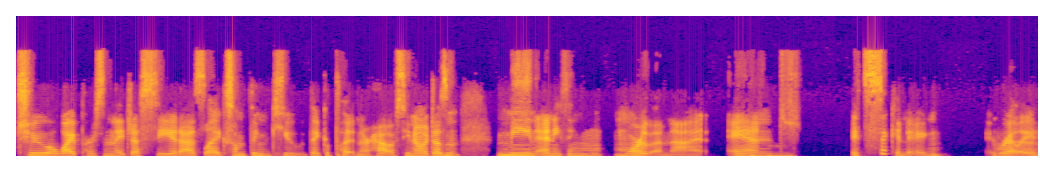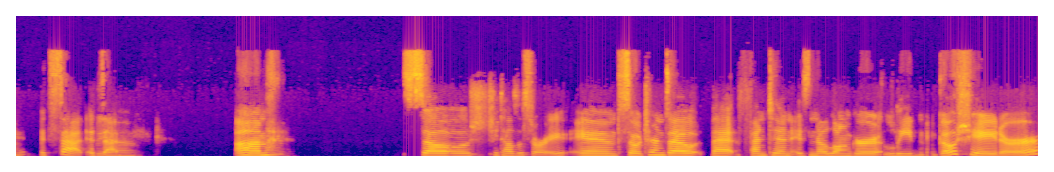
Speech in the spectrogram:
to a white person they just see it as like something cute they could put in their house you know it doesn't mean anything more than that and mm-hmm. it's sickening really yeah. it's sad it's yeah. sad um so she tells a story and so it turns out that fenton is no longer lead negotiator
